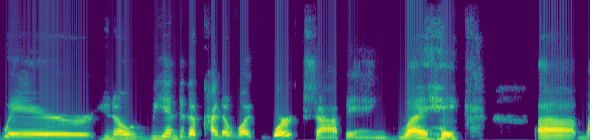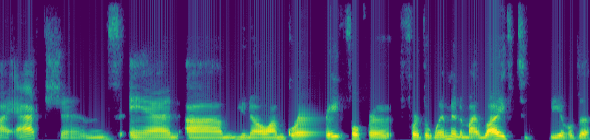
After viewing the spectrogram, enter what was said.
where you know we ended up kind of like workshopping like uh, my actions and um, you know i'm grateful for for the women in my life to be able to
